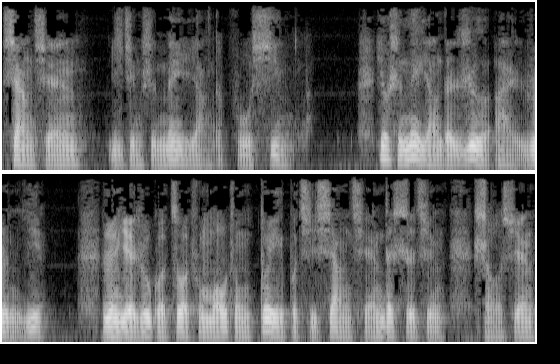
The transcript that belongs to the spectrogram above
向前已经是那样的不幸了，又是那样的热爱润叶。润叶如果做出某种对不起向前的事情，首先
